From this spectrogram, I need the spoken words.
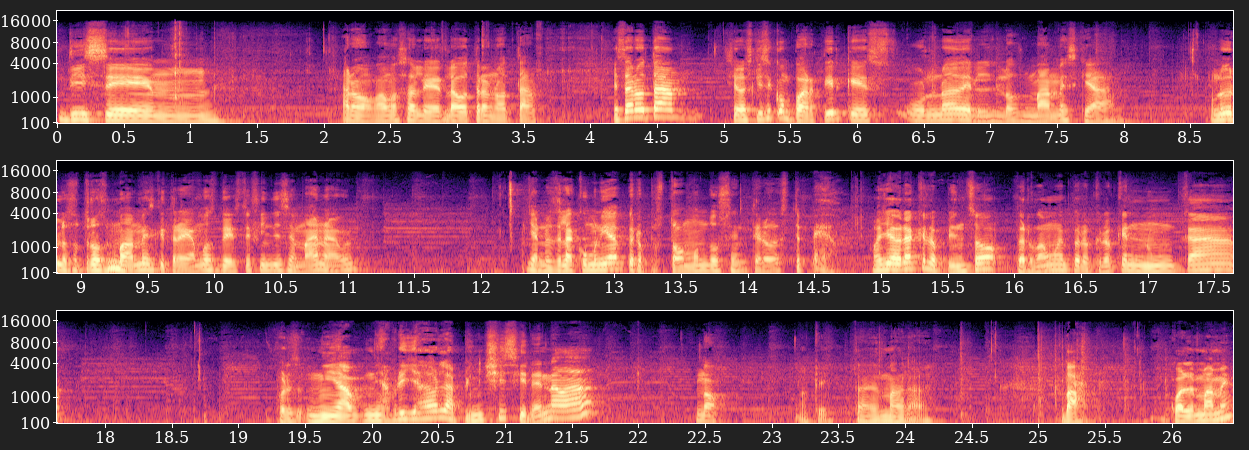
Dice. mm, Ah, no, vamos a leer la otra nota. Esta nota se las quise compartir, que es uno de los mames que a. Uno de los otros mames que traíamos de este fin de semana, güey. Ya no es de la comunidad, pero pues todo el mundo se enteró de este pedo. Oye, ahora que lo pienso, perdón, güey, pero creo que nunca... por eso- ni, ha, ni ha brillado la pinche sirena, ¿va? No. Ok, está desmadrada. Va. ¿Cuál mame?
